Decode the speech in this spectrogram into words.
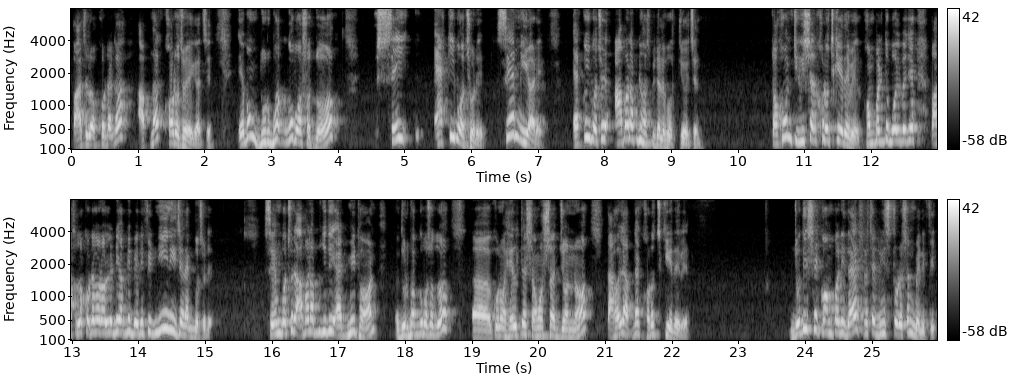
পাঁচ লক্ষ টাকা আপনার খরচ হয়ে গেছে। এবং দুর্ভাগ্যবশত সেই একই বছরে সেম ইয়ারে একই বছরে আবার আপনি হসপিটালে ভর্তি হয়েছেন। তখন চিকিৎসার খরচ কে দেবে? কোম্পানি তো বলবে যে পাঁচ লক্ষ টাকার অলরেডি আপনি বেনিফিট নিয়ে নিয়েছেন এক বছরে। সেম বছরে আবার আপনি যদি অ্যাডমিট হন, দুর্ভাগ্যবশত কোনো হেলথের সমস্যার জন্য, তাহলে আপনার খরচ কে দেবে? যদি সে কোম্পানি দেয়, সেটা হচ্ছে রিস্টোরেশন বেনিফিট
